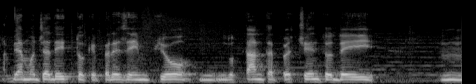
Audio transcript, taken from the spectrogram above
Abbiamo già detto che per esempio l'80% dei mh,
